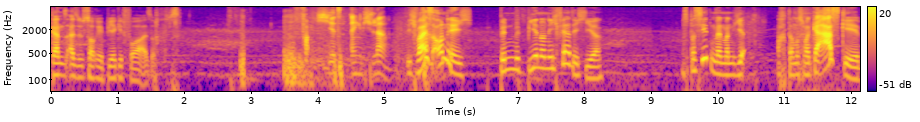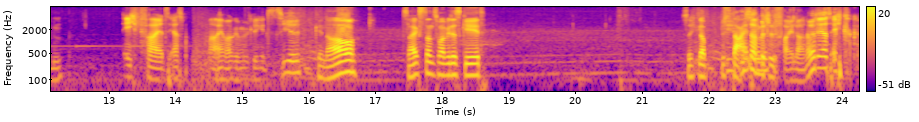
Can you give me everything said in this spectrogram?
ganz, also sorry, Bier geht vor, also. Wo fahr ich jetzt eigentlich lang? Ich weiß auch nicht. Bin mit Bier noch nicht fertig hier. Was passiert denn, wenn man hier... Ach, da muss man Gas geben. Ich fahre jetzt erstmal einmal gemütlich ins Ziel. Genau. Zeigst uns mal, wie das geht. So, ich glaube, bis dahin Dieser Mittelpfeiler, ne? Der ist echt kacke.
